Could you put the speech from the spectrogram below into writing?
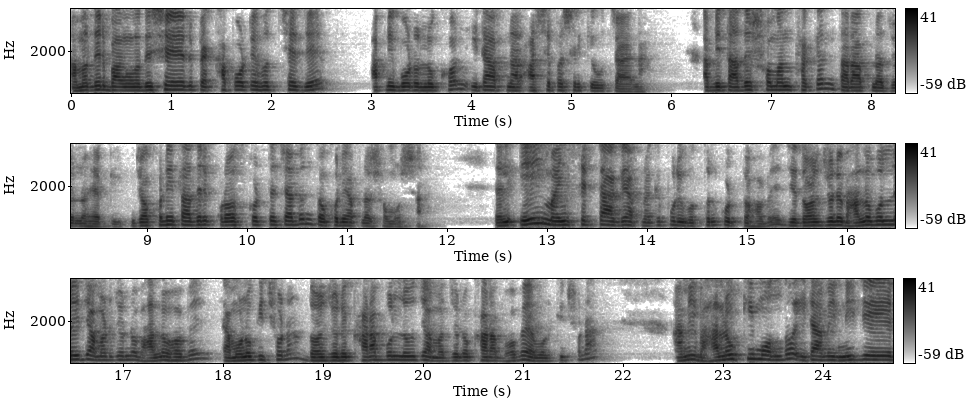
আমাদের বাংলাদেশের প্রেক্ষাপটে হচ্ছে যে আপনি বড় লক্ষণ এটা আপনার আশেপাশের কেউ চায় না। আপনি তাদের সমান থাকেন, তারা আপনার জন্য হ্যাপি যখনই তাদের ক্রস করতে চাবেন, তখনই আপনার সমস্যা। তাহলে এই মাইন্ডসেটটা আগে আপনাকে পরিবর্তন করতে হবে যে দশজনে ভালো বললেই যে আমার জন্য ভালো হবে, এমনও কিছু না। দশজনে খারাপ বললেও যে আমার জন্য খারাপ হবে, এমন কিছু না। আমি ভালো কি মন্দ, এটা আমি নিজের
